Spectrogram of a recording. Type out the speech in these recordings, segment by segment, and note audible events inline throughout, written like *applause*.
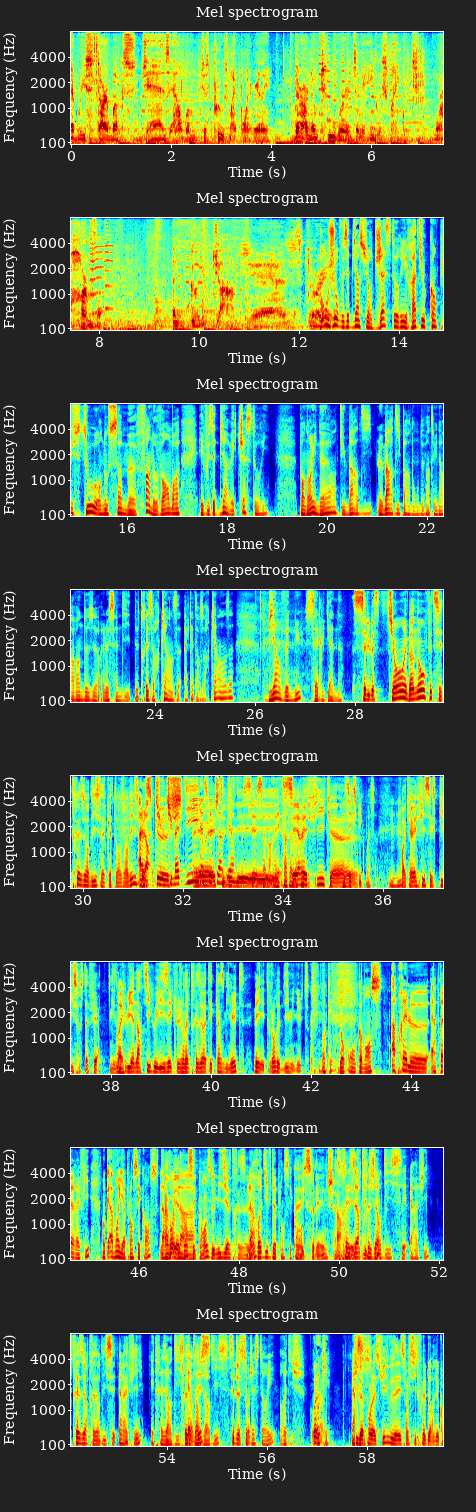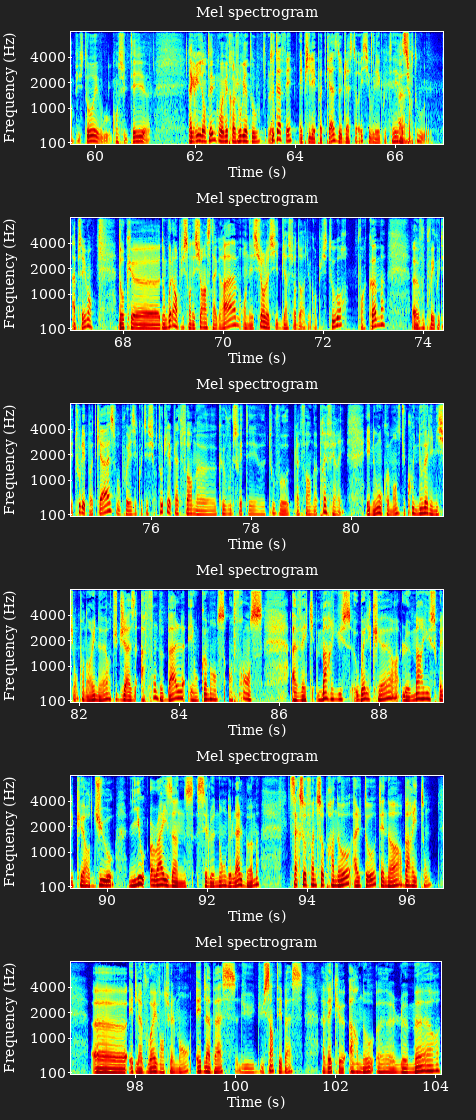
every Starbucks jazz album just proves my point, really. There are no two words in the English language more harmful than good job. Jazz. Bonjour, vous êtes bien sur Jazz Story Radio Campus Tour. Nous sommes fin novembre et vous êtes bien avec Jazz Story pendant une heure du mardi, le mardi pardon, de 21h à 22h et le samedi de 13h15 à 14h15. Bienvenue, salut Yann. Salut Bastien, et ben non en fait c'est 13h10 à 14h10 Alors, parce tu- que tu m'as dit eh la ouais, semaine dernière. des- C'est- ça va rien- enfin, ça c'est va pas du RFI qui Vas-y, explique-moi ça. Mhm. faudra qu'RFI s'explique sur cette affaire. Ils ont Ouais. publié un article où ils disaient que le journal 13h était 15 minutes, mais il est toujours de 10 minutes. *laughs* Ok, donc on commence après le après RFI. Donc avant il y a plan séquence, la, Avant il y a la, plan séquence de midi à 13h. la rediff de plan avec séquence. Solène, Charles, 13h, et toute l'équipe. 13h10 c'est RFI 13h, 13h10 c'est RFI. et 13h10, 13h10, 14h10 c'est Just Story. Just Story rediff. Voilà. Ok. Puis Merci. bah, pour la suite, vous allez sur le site web de Radio Campus Tour et vous consultez euh, la grille d'antenne qu'on va mettre à jour bientôt. Voilà. Tout à fait. Et puis les podcasts de Just Story si vous voulez écouter. Ah, euh, surtout. Absolument. Donc, euh, donc voilà, en plus on est sur Instagram, on est sur le site bien sûr de Euh, vous pouvez écouter tous les podcasts, vous pouvez les écouter sur toutes les plateformes euh, que vous le souhaitez, euh, toutes vos plateformes préférées. Et nous, on commence du coup une nouvelle émission pendant une heure, du jazz à fond de balle, et on commence en France avec Marius Welker, le Marius Welker duo New Horizons, c'est le nom de l'album. Saxophone soprano, alto, ténor, baryton, euh, et de la voix éventuellement, et de la basse, du, du synthé basse, avec euh, Arnaud euh, Lemeur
